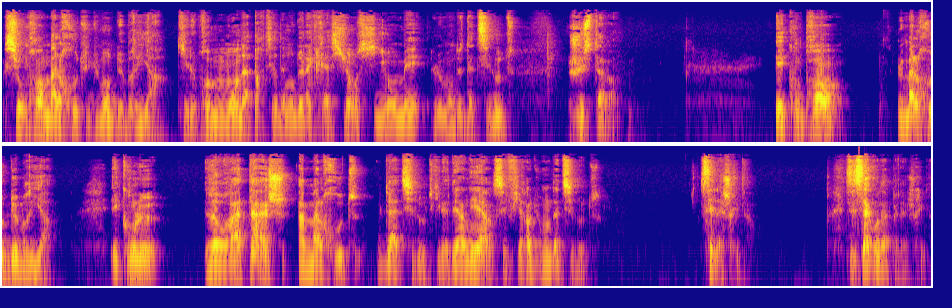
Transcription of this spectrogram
si on prend Malchut du monde de Bria, qui est le premier monde à partir des mondes de la création, si on met le monde d'Atsilut juste avant, et qu'on prend le Malchut de Bria, et qu'on le, le rattache à Malchut d'Atsilut, qui est la dernière séphira du monde d'Atsilut, c'est la Shrina. C'est ça qu'on appelle la Shrina.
